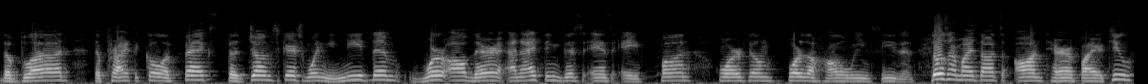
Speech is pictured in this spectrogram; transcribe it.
the blood, the practical effects, the jump scares when you need them, we're all there, and I think this is a fun horror film for the Halloween season. Those are my thoughts on Terrifier 2.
